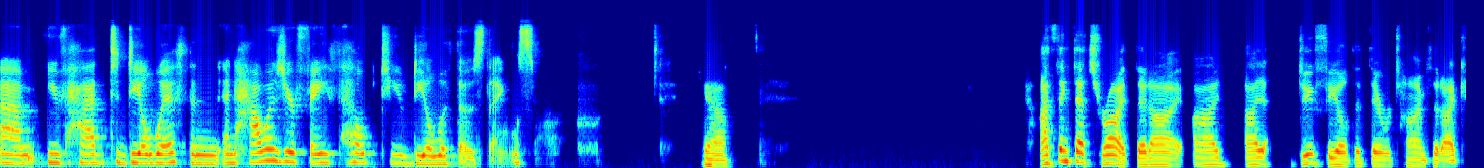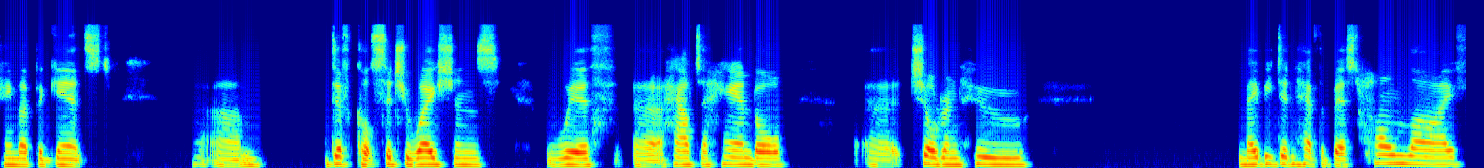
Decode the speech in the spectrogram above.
um, you've had to deal with? And and how has your faith helped you deal with those things yeah. I think that's right. That I I I do feel that there were times that I came up against um, difficult situations with uh, how to handle uh, children who maybe didn't have the best home life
